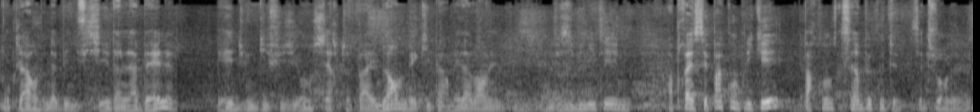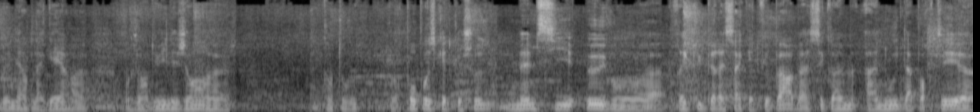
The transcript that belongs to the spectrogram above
Donc là, on a bénéficié d'un label et d'une diffusion, certes pas énorme, mais qui permet d'avoir une, visibilité. Après, c'est pas compliqué, par contre, c'est un peu coûteux. C'est toujours le, nerf de la guerre. Aujourd'hui, les gens quand on leur propose quelque chose, même si eux ils vont euh, récupérer ça quelque part, bah, c'est quand même à nous d'apporter euh,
